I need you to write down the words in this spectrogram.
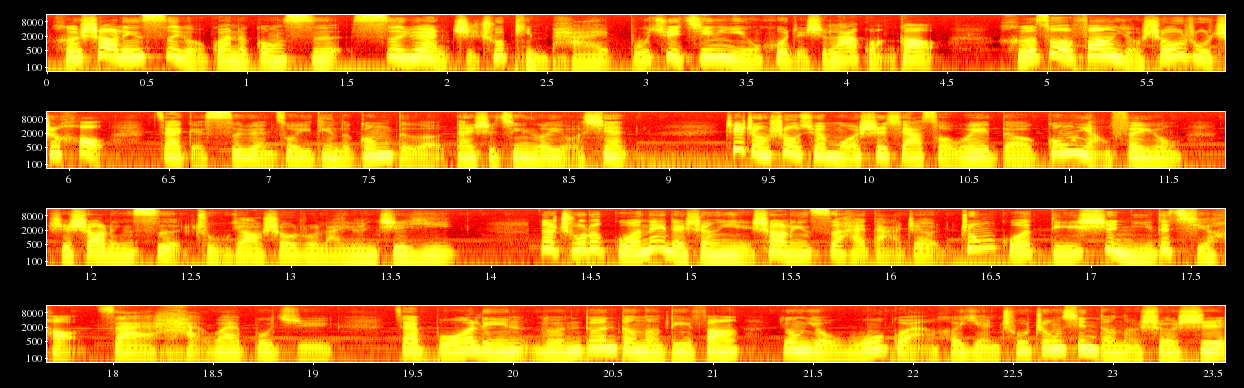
和少林寺有关的公司、寺院只出品牌，不去经营或者是拉广告，合作方有收入之后再给寺院做一定的功德，但是金额有限。这种授权模式下，所谓的供养费用是少林寺主要收入来源之一。那除了国内的生意，少林寺还打着中国迪士尼的旗号在海外布局，在柏林、伦敦等等地方拥有武馆和演出中心等等设施，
